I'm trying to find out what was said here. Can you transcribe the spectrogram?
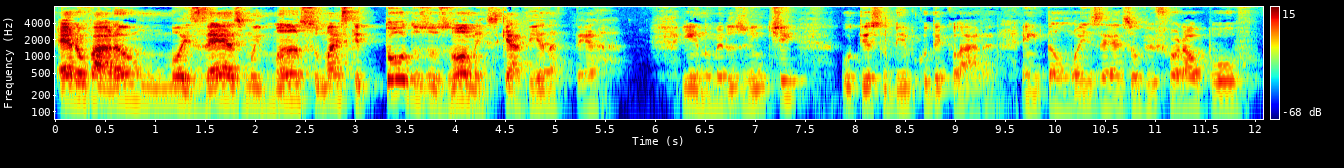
Era o varão Moisés muito manso, mais que todos os homens que havia na terra. E em Números 20, o texto bíblico declara: Então Moisés ouviu chorar o povo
